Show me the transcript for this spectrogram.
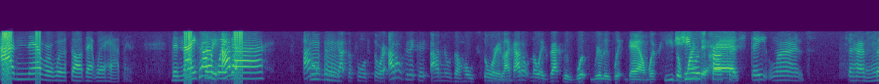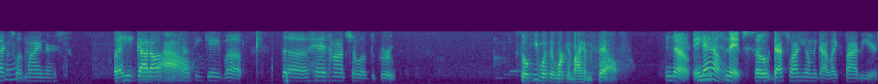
I never would have thought that would happen. The nice tell me, subway I don't- guy. I don't really Mm-mm. got the full story. I don't think I know the whole story. Like, I don't know exactly what really went down. Was he the he one was that crossing had? state lines to have sex Mhm. with minors, but he got Oh, off wow. because he gave up the head honcho of the group. So he wasn't working by himself. No, and No. he snitched, so that's why he only got like five years.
